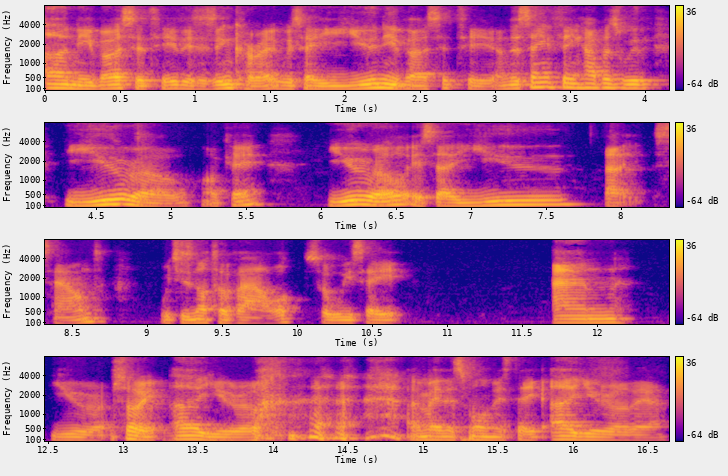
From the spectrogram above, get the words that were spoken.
university. This is incorrect. We say university. And the same thing happens with euro. Okay. Euro is a U that sound, which is not a vowel. So we say an euro. Sorry, a euro. I made a small mistake. A euro there.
